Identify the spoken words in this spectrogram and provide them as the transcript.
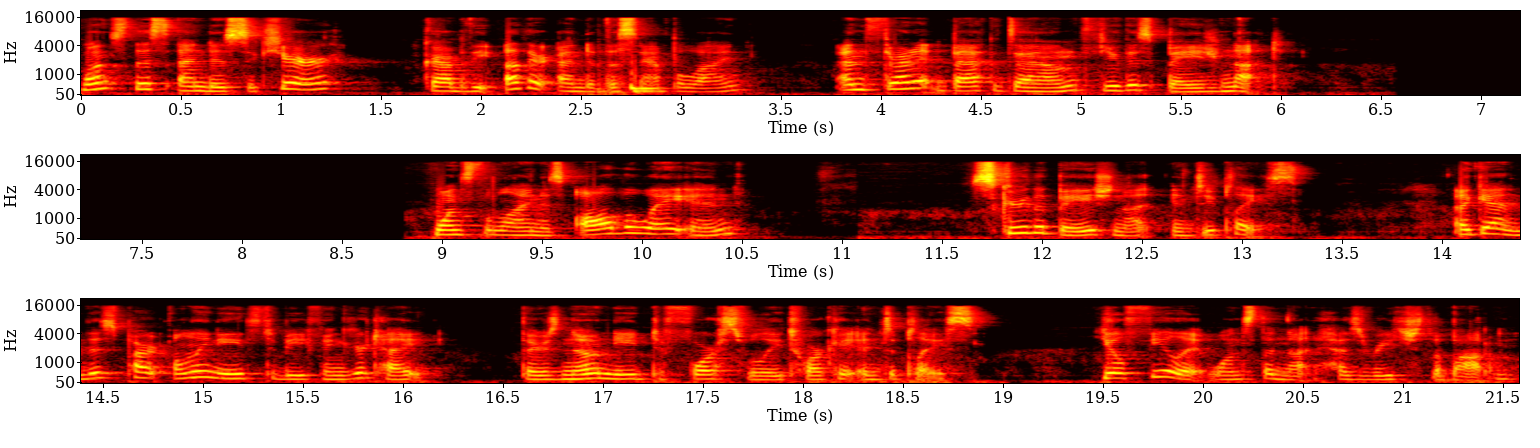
Once this end is secure, grab the other end of the sample line and thread it back down through this beige nut. Once the line is all the way in, screw the beige nut into place. Again, this part only needs to be finger tight there's no need to forcefully torque it into place. You'll feel it once the nut has reached the bottom.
